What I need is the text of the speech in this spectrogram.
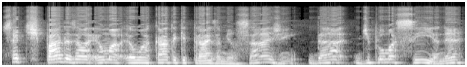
sete espadas é uma, é uma, é uma carta que traz a mensagem da diplomacia, né?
